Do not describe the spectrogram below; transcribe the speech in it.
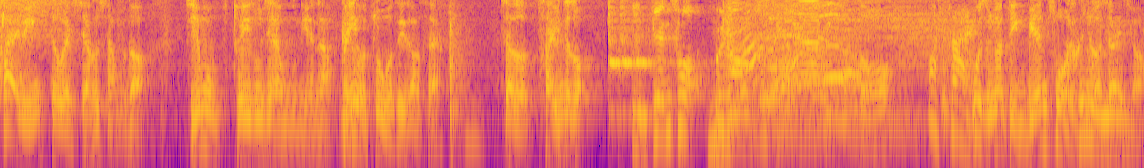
菜名各位想都想不到。节目推出现在五年了，没有做过这道菜，叫做菜名叫做顶边错。虾熟，哇塞！为什么叫顶边错？你知道下一条？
